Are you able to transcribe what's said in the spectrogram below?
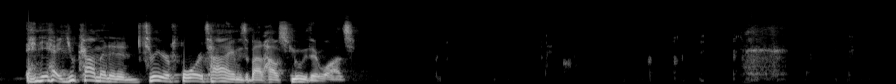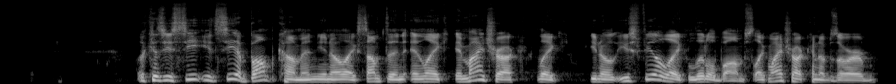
and yeah, you commented three or four times about how smooth it was. because you see you'd see a bump coming you know like something and like in my truck like you know you feel like little bumps like my truck can absorb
